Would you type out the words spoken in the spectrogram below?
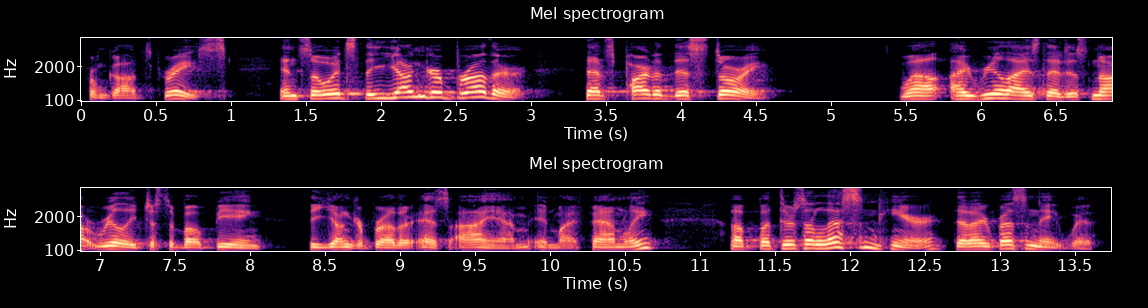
from God's grace. And so it's the younger brother that's part of this story. Well, I realize that it's not really just about being the younger brother as I am in my family, uh, but there's a lesson here that I resonate with.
